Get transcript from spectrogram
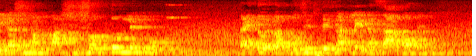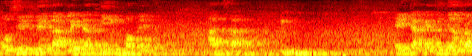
এটা সমান পাঁচশো সত্তর লিখব। তাই তো? এবার পঁচিশ দিয়ে কাটলে এটা চার হবে। পঁচিশ দিয়ে কাটলে এটা তিন হবে। আচ্ছা। এইটাকে যদি আমরা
